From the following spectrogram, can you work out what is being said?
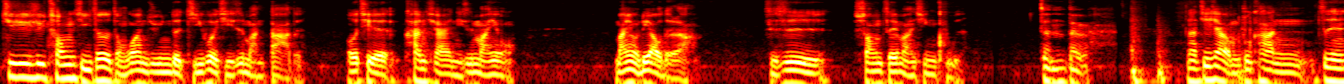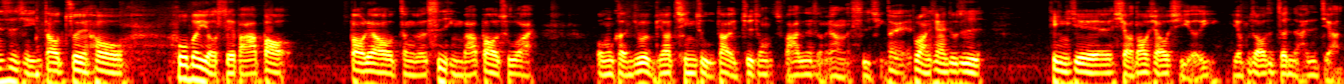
继续去冲击这个总冠军的机会其实蛮大的，而且看起来你是蛮有蛮有料的啦。只是双 J 蛮辛苦的，真的。那接下来我们就看这件事情到最后会不会有谁把它爆爆料，整个事情把它爆出来，我们可能就会比较清楚到底最终发生什么样的事情。对，不然现在就是听一些小道消息而已，也不知道是真的还是假的。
